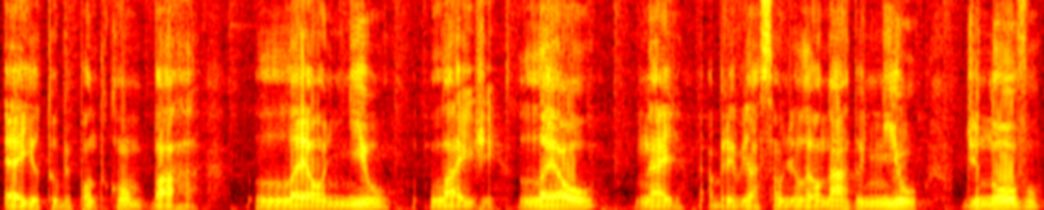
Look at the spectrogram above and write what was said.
é youtube.com/barra Leonil Laige. Leo, né? Abreviação de Leonardo, Nil de novo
